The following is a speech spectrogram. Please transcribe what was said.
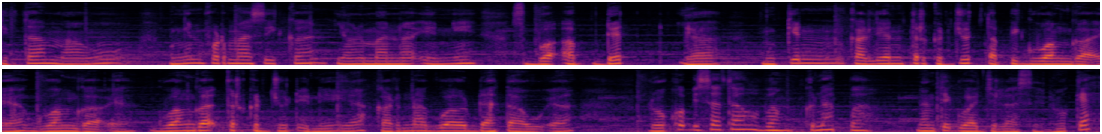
Kita mau menginformasikan yang mana ini sebuah update ya. Mungkin kalian terkejut tapi gua enggak ya. Gua enggak ya. Gua enggak terkejut ini ya karena gua udah tahu ya. Lo kok bisa tahu bang? Kenapa? Nanti gua jelasin oke? Okay?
